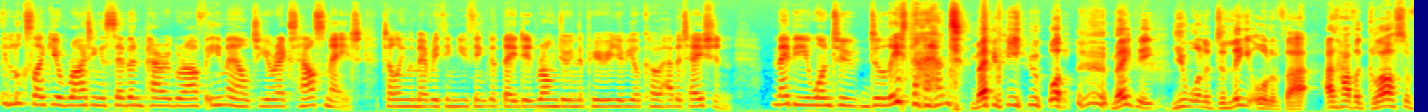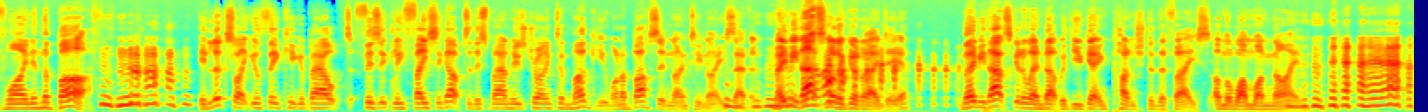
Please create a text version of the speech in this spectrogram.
it looks like you're writing a seven paragraph email to your ex housemate, telling them everything you think that they did wrong during the period of your cohabitation. Maybe you want to delete that. Maybe you want maybe you want to delete all of that and have a glass of wine in the bath. it looks like you're thinking about physically facing up to this man who's trying to mug you on a bus in 1997. Maybe that's not a good idea. Maybe that's going to end up with you getting punched in the face on the 119.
